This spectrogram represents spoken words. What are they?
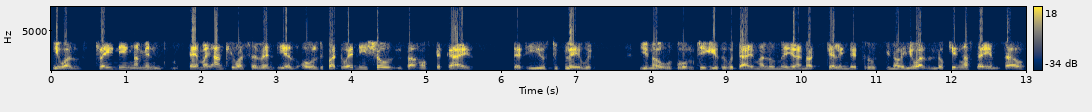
He was training. I mean, uh, my uncle was 70 years old, but when he shows you some of the guys that he used to play with, you know, Bomtigi is a good guy, Malume. You are not telling the truth. You know, he was looking after himself.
